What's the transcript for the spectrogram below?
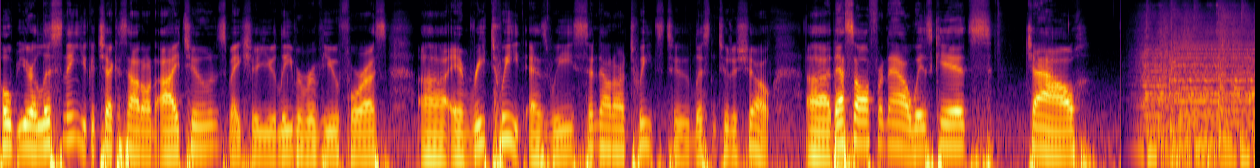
Hope you're listening. You can check us out on iTunes. Make sure you leave a review for us uh, and retweet as we send out our tweets to listen to the show. Uh, that's all for now, Whiz Kids. Ciao. Música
